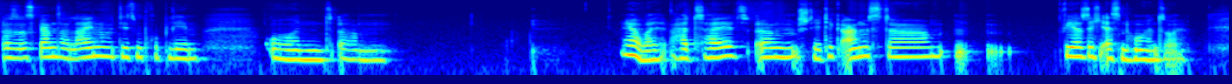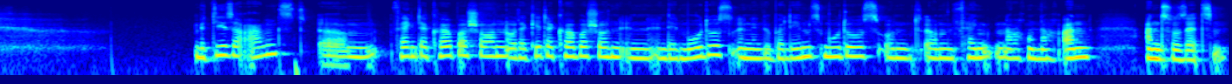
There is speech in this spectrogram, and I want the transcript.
Also ist ganz alleine mit diesem Problem. Und ähm, ja, weil hat halt ähm, stetig Angst da, wie er sich Essen holen soll. Mit dieser Angst ähm, fängt der Körper schon oder geht der Körper schon in, in den Modus, in den Überlebensmodus und ähm, fängt nach und nach an anzusetzen.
